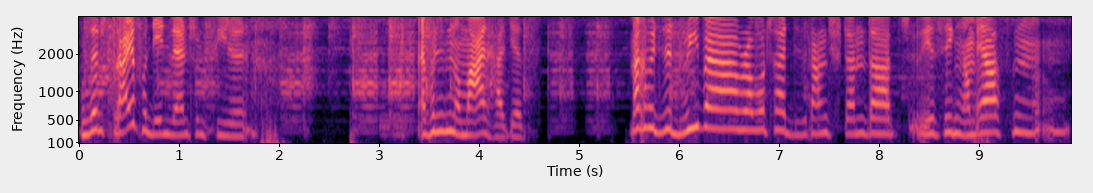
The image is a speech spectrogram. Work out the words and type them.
Und selbst drei von denen wären schon viel. Einfach diesen normal halt jetzt. Machen wir diese Dreamer-Roboter, diese ganz standardmäßigen am ersten.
